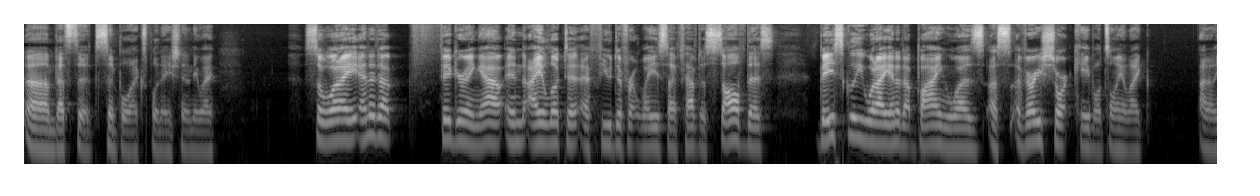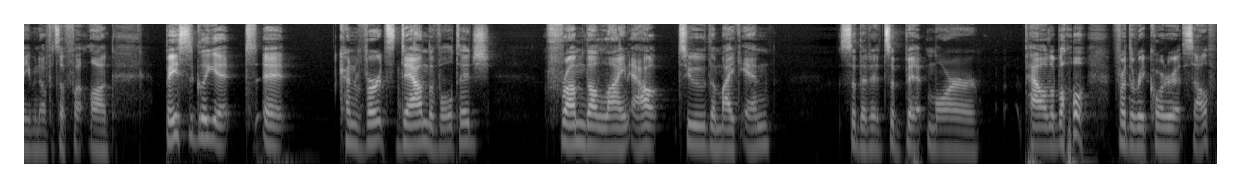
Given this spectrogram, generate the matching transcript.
Um, that's the simple explanation, anyway. So what I ended up figuring out, and I looked at a few different ways to have to solve this. Basically, what I ended up buying was a very short cable. It's only like I don't even know if it's a foot long. Basically, it it converts down the voltage from the line out to the mic in, so that it's a bit more palatable for the recorder itself.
